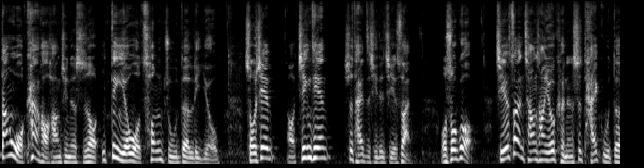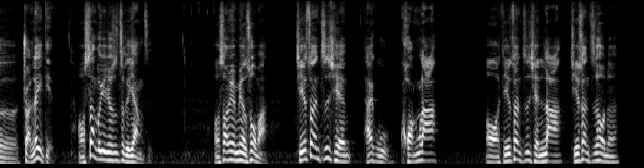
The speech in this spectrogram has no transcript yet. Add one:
当我看好行情的时候，一定有我充足的理由。首先，哦，今天是台子期的结算，我说过，结算常常有可能是台股的转类点，哦，上个月就是这个样子。哦，上月没有错嘛？结算之前台股狂拉，哦，结算之前拉，结算之后呢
